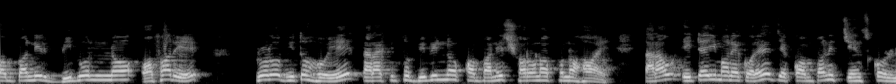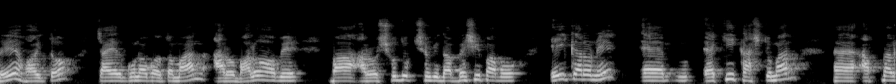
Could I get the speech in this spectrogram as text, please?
কোম্পানির বিভিন্ন অফারে প্রলোভিত হয়ে তারা কিন্তু বিভিন্ন কোম্পানির শরণাপন্ন হয়। তারাও এটাই মনে করে যে কোম্পানি চেঞ্জ করলে হয়তো চায়ের গুণগত মান আরও ভালো হবে বা আরও সুযোগ সুবিধা বেশি পাবো। এই কারণে একই কাস্টমার আপনার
